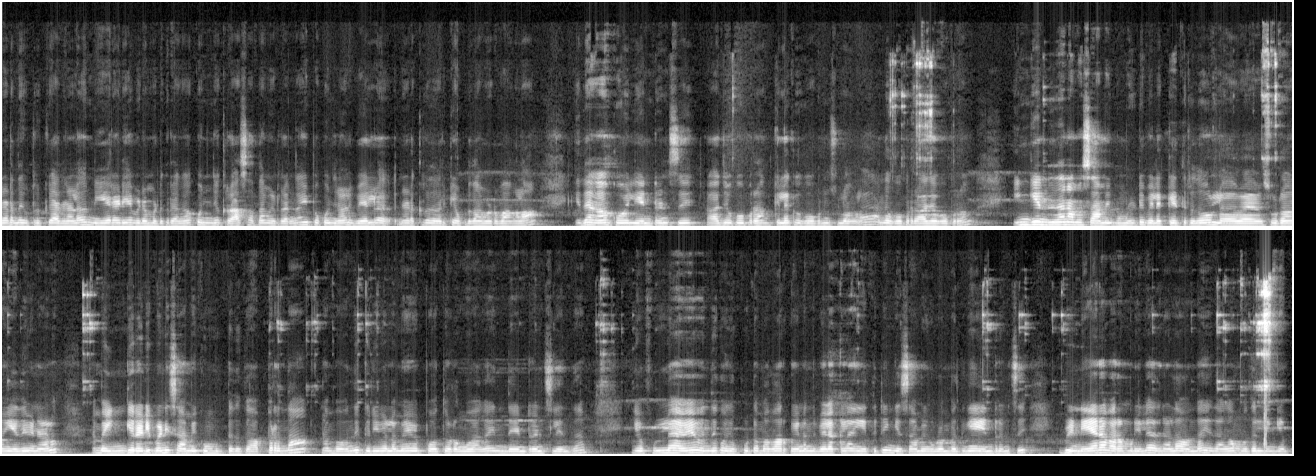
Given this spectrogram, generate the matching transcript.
நடந்துகிட்டு இருக்குது அதனால் நேரடியாக விட மாட்டேங்கிறாங்க. கொஞ்சம் கிராஸாக தான் விடுறாங்க. இப்போ கொஞ்ச நாள் வேலை நடக்கிறது வரைக்கும் அப்படி தான் விடுவாங்களாம். இதாங்க கோவில் என்ட்ரன்ஸு ராஜகோபுரம் கிழக்கு கோபுரம்னு சொல்லுவாங்களா? அந்த கோபுரம் ராஜகோபுரம். இங்கேருந்து தான் நம்ம சாமி கும்பிட்டுட்டு விளக்கேற்றுறதோ இல்லை சுடம் எது வேணாலும் நம்ம இங்கே ரெடி பண்ணி சாமி கும்பிட்டதுக்கு அப்புறம் தான் நம்ம வந்து கிரிவலமே போக தொடங்குவாங்க. இந்த என்ட்ரன்ஸ்லேருந்து தான். இங்கே ஃபுல்லாகவே வந்து கொஞ்சம் கூட்டமாக தான் இருக்கும். ஏன்னா இந்த விளக்கெல்லாம் ஏற்றிட்டு இங்கே சாமி கும்பிடும் பார்த்தீங்கன்னா என்ட்ரன்ஸு இப்படி நேராக வர முடியல. அதனால வந்தால் இதாங்க முதல் லிங்கம்.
